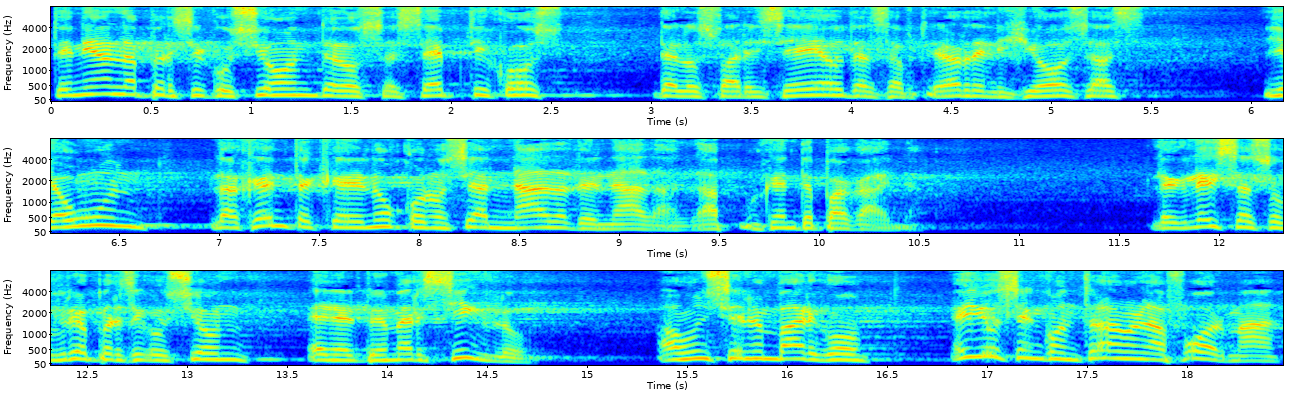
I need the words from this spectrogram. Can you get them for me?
tenían la persecución de los escépticos, de los fariseos, de las autoridades religiosas y aún la gente que no conocía nada de nada, la gente pagana. La iglesia sufrió persecución en el primer siglo Aún sin embargo, ellos encontraron la forma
